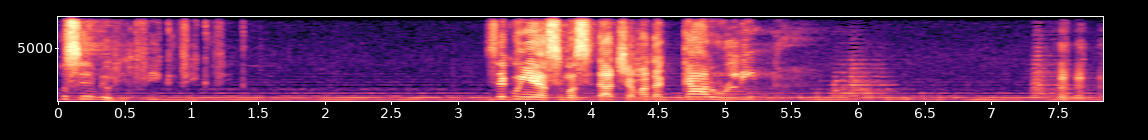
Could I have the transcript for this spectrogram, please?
Você, meu lindo, fica, fica, fica. Você conhece uma cidade chamada Carolina?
